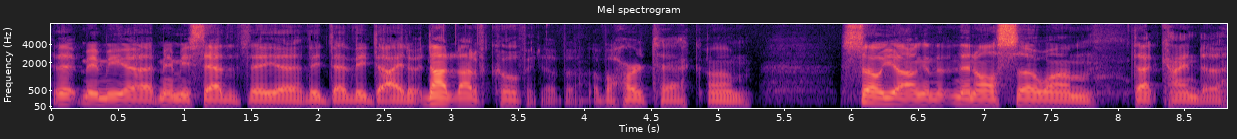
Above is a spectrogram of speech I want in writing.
it made me uh, made me sad that they uh, they they died of, not not of COVID of a, of a heart attack. Um, so young, and then also um, that kind of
